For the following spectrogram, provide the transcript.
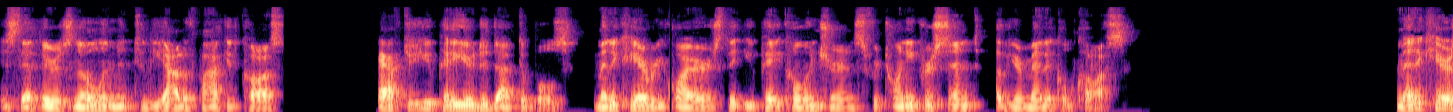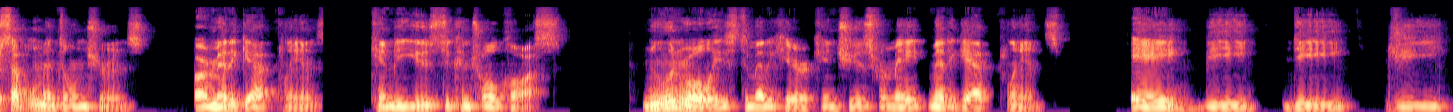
is that there is no limit to the out of pocket cost. After you pay your deductibles, Medicare requires that you pay coinsurance for 20% of your medical costs. Medicare supplemental insurance, or Medigap plans, can be used to control costs. New enrollees to Medicare can choose from eight Medigap plans A, B, D, G,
